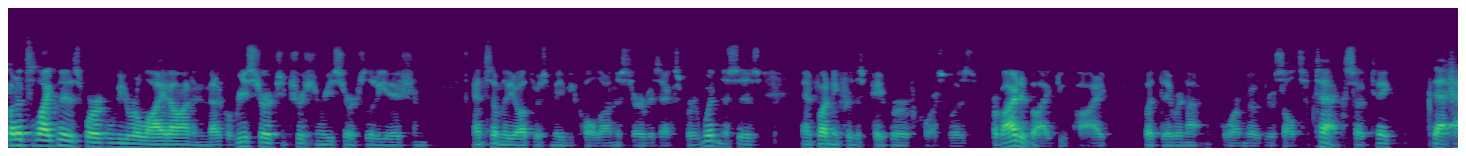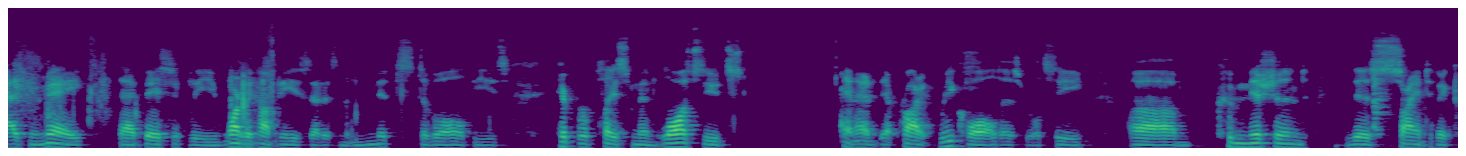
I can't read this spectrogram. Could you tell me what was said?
but it's likely this work will be relied on in medical research, nutrition research, litigation, and some of the authors may be called on to serve as expert witnesses. And funding for this paper, of course, was provided by DePuy, but they were not informed of the results of text. So take that as you may, that basically one of the companies that is in the midst of all these hip replacement lawsuits and had their product recalled, as we'll see, um, commissioned this scientific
